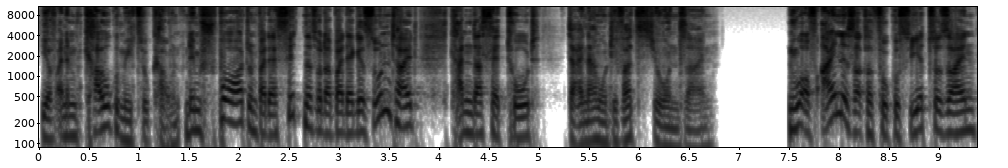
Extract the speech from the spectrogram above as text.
wie auf einem Kaugummi zu kauen. Und im Sport und bei der Fitness oder bei der Gesundheit kann das der Tod deiner Motivation sein. Nur auf eine Sache fokussiert zu sein,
